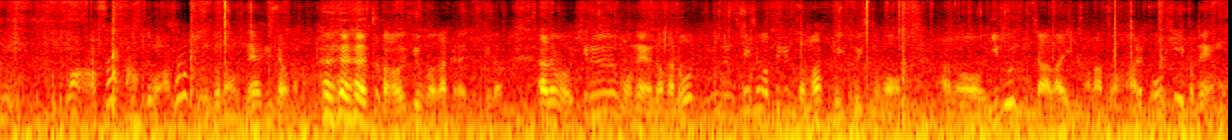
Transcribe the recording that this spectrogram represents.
うん、まあ朝、あ、でも朝マックどうなの値上げしたのかな。ちょっとよく分かってないですけど、あでも昼もね、なんかロー自転車持って結構マック行く人も、あのいるんじゃないかなと、あれコーヒーとね、もう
